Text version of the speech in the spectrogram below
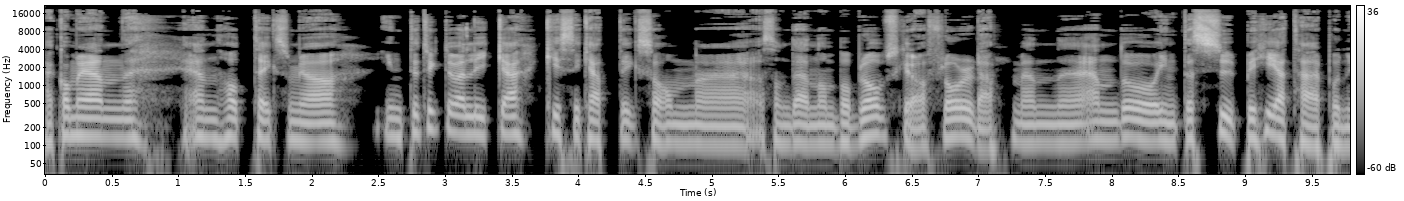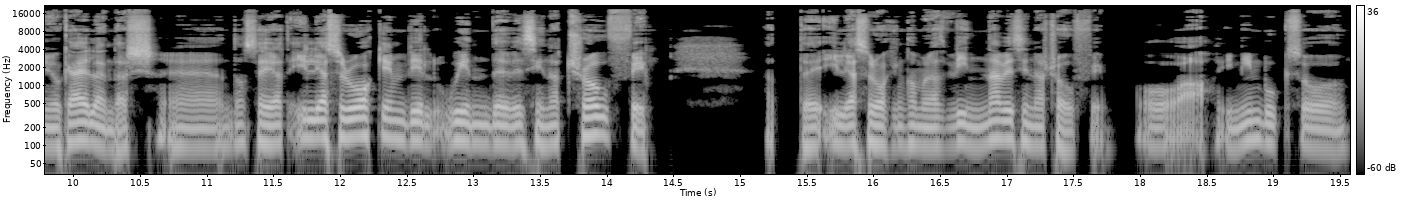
Här kommer en, en hot take som jag inte tyckte var lika kissekattig som, eh, som den om Bobrovsky då, Florida, men eh, ändå inte superhet här på New York Islanders. Eh, de säger att Ilja Sorokin vill vinna vid sina Trophy. Att Ilja Sorokin kommer att vinna vid sina Trophy. Och ja, i min bok så,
